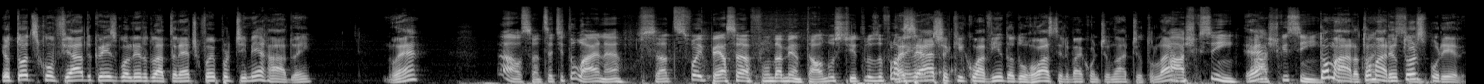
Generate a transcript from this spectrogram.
Eu estou desconfiado que o ex-goleiro do Atlético foi por time errado, hein? Não é? Não, o Santos é titular, né? O Santos foi peça fundamental nos títulos do Flamengo. Mas você acha que com a vinda do Rossi ele vai continuar titular? Acho que sim. É? Acho que sim. Tomara, tomara, eu torço sim. por ele.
